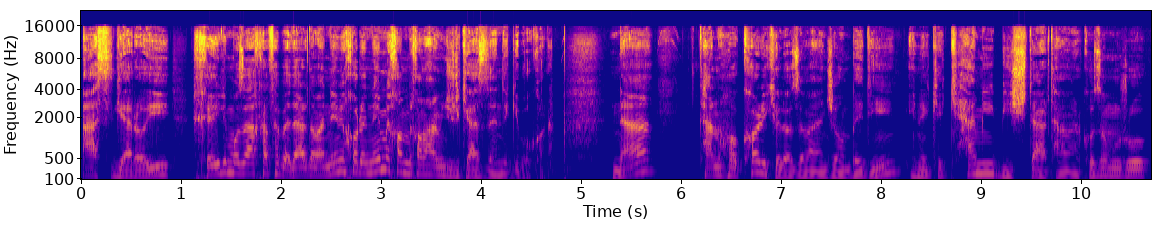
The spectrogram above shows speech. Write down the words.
اصلگرایی خیلی مزخرفه به درد من نمی‌خوره نمی‌خوام می‌خوام همینجوری که از زندگی بکنم. نه تنها کاری که لازم انجام بدیم اینه که کمی بیشتر تمرکزمون رو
